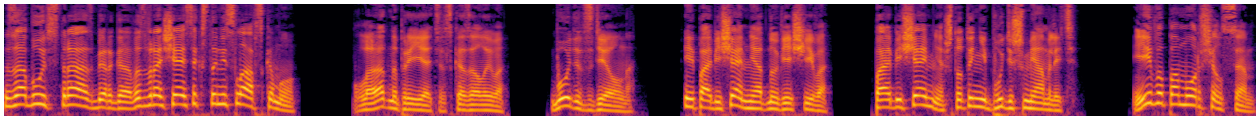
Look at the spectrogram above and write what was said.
Забудь Страсберга, возвращайся к Станиславскому!» «Ладно, приятель», — сказал Ива. «Будет сделано. И пообещай мне одну вещь, Ива. Пообещай мне, что ты не будешь мямлить». Ива поморщился.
